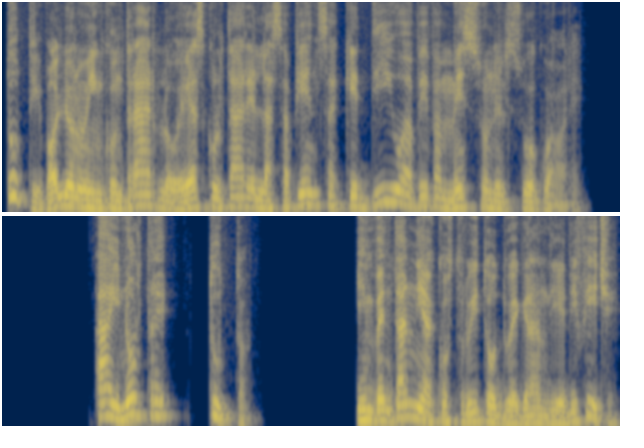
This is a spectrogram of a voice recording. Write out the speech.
Tutti vogliono incontrarlo e ascoltare la sapienza che Dio aveva messo nel suo cuore. Ha inoltre tutto. In vent'anni ha costruito due grandi edifici,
